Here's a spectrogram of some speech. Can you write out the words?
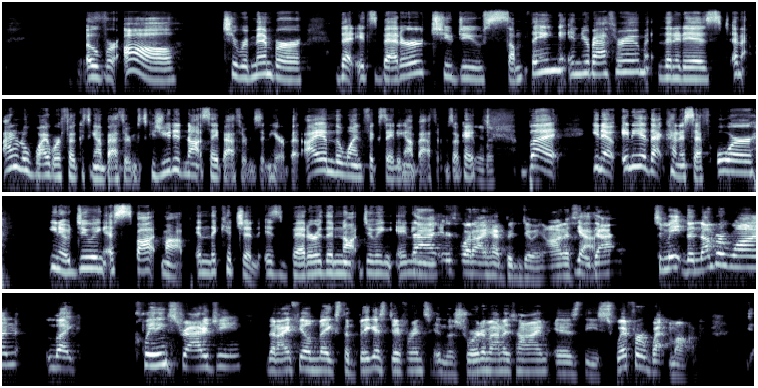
overall, to remember that it's better to do something in your bathroom than it is and i don't know why we're focusing on bathrooms because you did not say bathrooms in here but i am the one fixating on bathrooms okay Yeah. but you know any of that kind of stuff or you know doing a spot mop in the kitchen is better than not doing any that is what I have been doing. Honestly, Yeah. that to me the number one like cleaning strategy that I feel makes the biggest difference in the short amount of time is the Swiffer wet mop.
